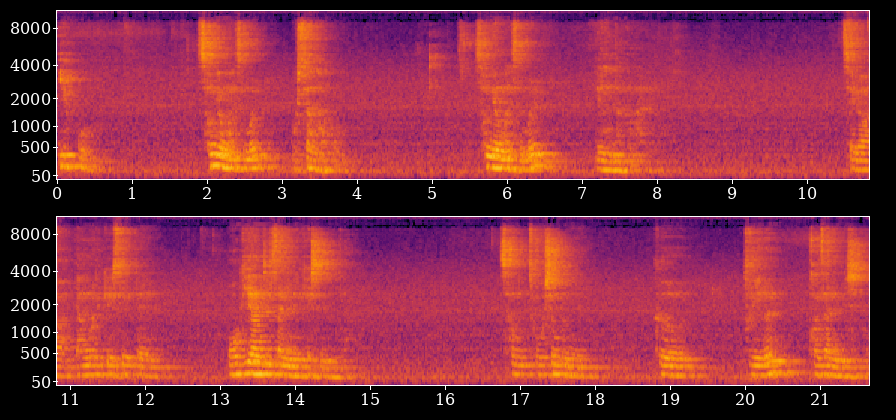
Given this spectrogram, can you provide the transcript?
읽고 성경 말씀을 묵상하고 성경 말씀을 말해요. 제가 양머리께 있을 때 오기한 집사님이 계십니다. 참 좋으신 분이에요. 그 부인은 권사님이시고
